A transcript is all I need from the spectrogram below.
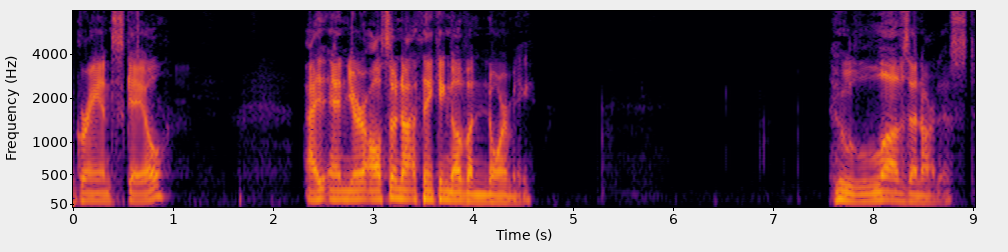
grand scale. I and you're also not thinking of a normie who loves an artist,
